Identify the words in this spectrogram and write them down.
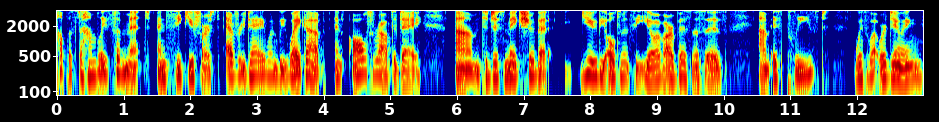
Help us to humbly submit and seek you first every day when we wake up and all throughout the day um, to just make sure that you, the ultimate CEO of our businesses, um, is pleased with what we're doing,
